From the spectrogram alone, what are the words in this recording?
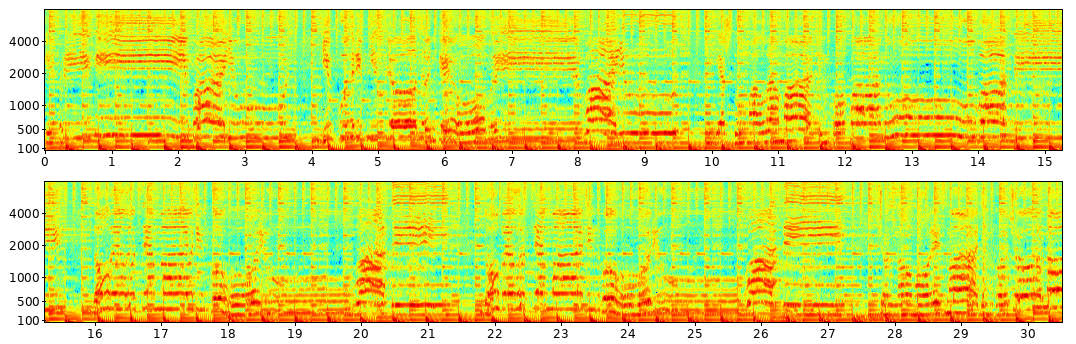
Ніженьки пригибають, дівку дрібні сльозоньки обливають. Я ж думала, матінко, Чорноморець, матінко, чорноморець,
